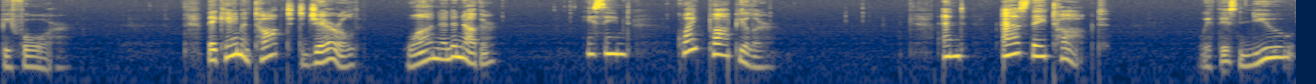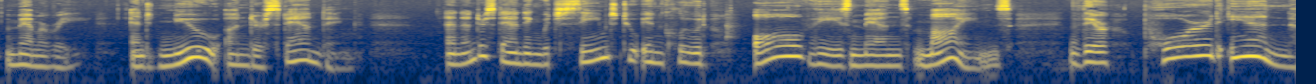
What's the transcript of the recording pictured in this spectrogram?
before. They came and talked to Gerald, one and another. He seemed quite popular. And as they talked, with this new memory and new understanding, an understanding which seemed to include all these men's minds, there poured in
